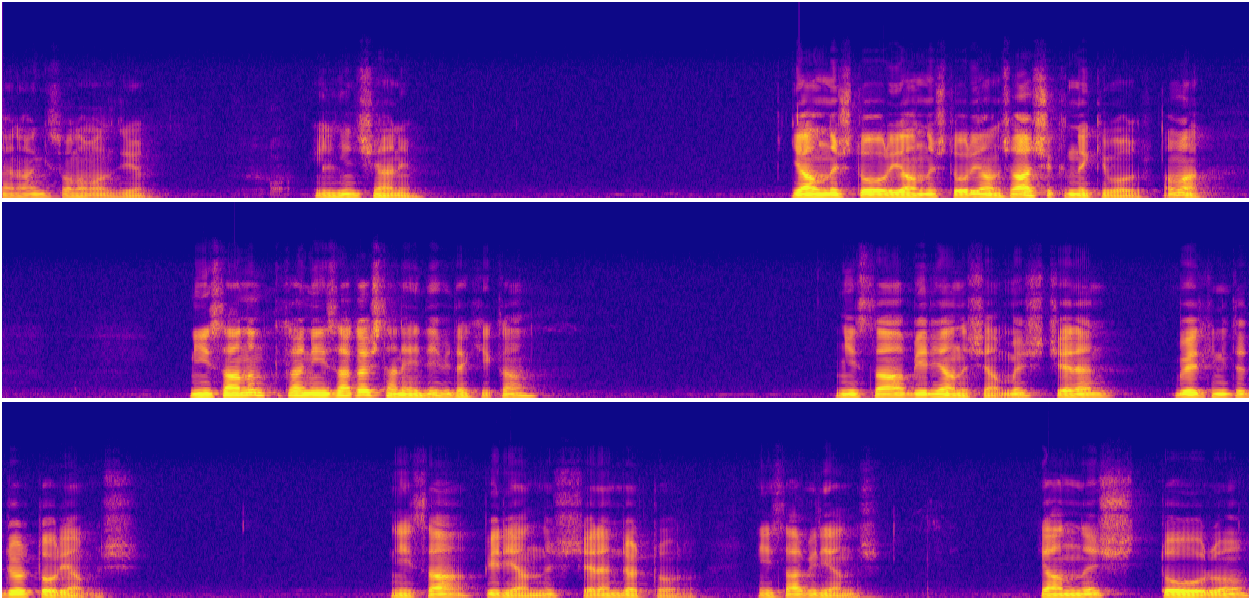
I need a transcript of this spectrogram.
Yani hangisi olamaz diyor. İlginç yani. Yanlış doğru yanlış doğru yanlış. A şıkkındaki gibi olur. Ama Nisa'nın Nisa kaç taneydi? Bir dakika. Nisa bir yanlış yapmış. Ceren bu etkinlikte 4 doğru yapmış. Nisa bir yanlış. Ceren 4 doğru. Nisa bir yanlış. Yanlış doğru.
